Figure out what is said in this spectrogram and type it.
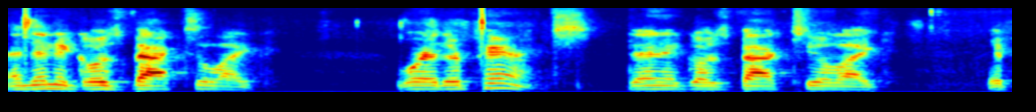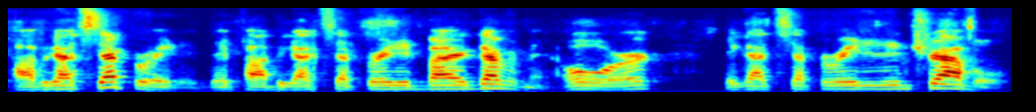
And then it goes back to like where are their parents? Then it goes back to like they probably got separated. They probably got separated by our government or they got separated in travel.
